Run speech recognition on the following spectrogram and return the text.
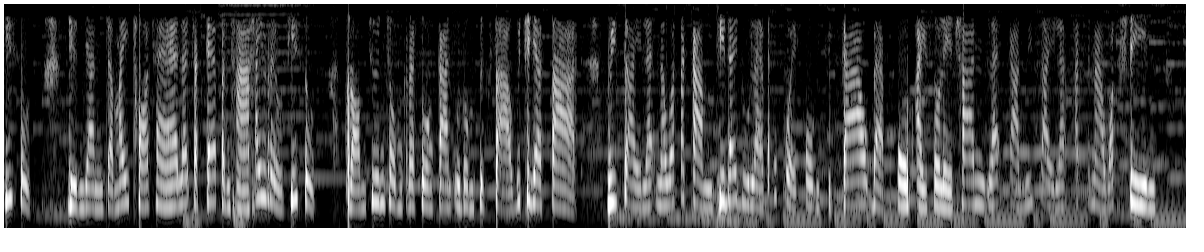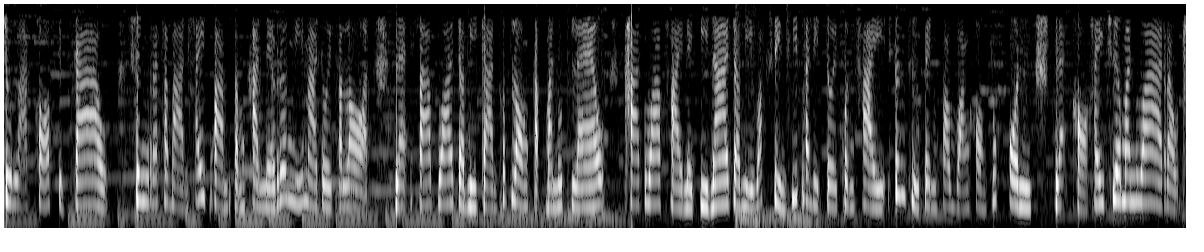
ที่สุด ยืนยันจะไม่ท้อแท้และจะแก้ปัญหาให้เร็วที่สุด พร้อมชื่นชมกระทรวงการอุดมศึกษาวิทยาศาสตร์ วิจัยและนวัตกรรมที่ได้ดูแลผู้ป่วยโควิด -19 แบบโฮมไอโซเลชันและการวิจัยและพัฒนาวัคซีน จุลาคอฟ19 ซึ่งรัฐบาลให้ความสำคัญในเรื่องนี้มาโดยตลอด และทราบว่าจะมีการทดลองกับมนุษย์แล้ว คาดว่าภายในปีหน้าจะมีวัคซีนที่ผลิตโดยคนไทย ซึ่งถือเป็นความหวังของทุกคน และขอให้เชื่อมั่นว่าเราท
